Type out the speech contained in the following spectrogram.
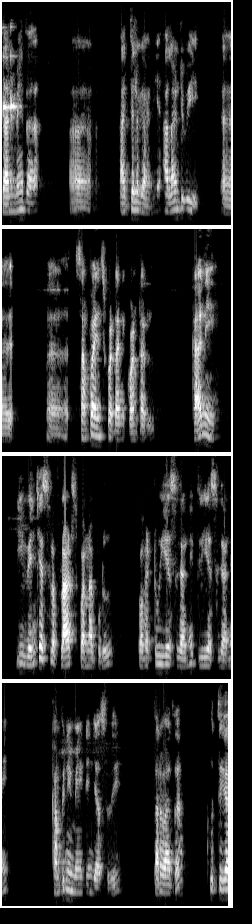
దాని మీద అద్దెలు కానీ అలాంటివి సంపాదించుకోవడానికి కొంటారు. కానీ ఈ వెంచర్స్లో ఫ్లాట్స్ కొన్నప్పుడు ఒక టూ ఇయర్స్ కానీ త్రీ ఇయర్స్ కానీ కంపెనీ మెయింటైన్ చేస్తుంది. తర్వాత పూర్తిగా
